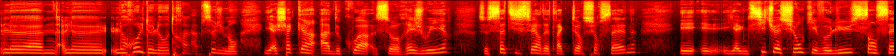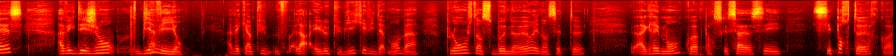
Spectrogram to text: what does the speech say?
le, euh, le, rôle de l'autre. Absolument. Il y a, chacun a de quoi se réjouir, se satisfaire d'être acteur sur scène. Et, et il y a une situation qui évolue sans cesse avec des gens bienveillants avec un voilà, et le public évidemment ben, plonge dans ce bonheur et dans cet euh, agrément quoi parce que ça c'est c'est porteur quoi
